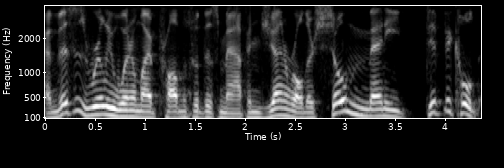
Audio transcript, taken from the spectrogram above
And this is really one of my problems with this map in general. There's so many difficult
